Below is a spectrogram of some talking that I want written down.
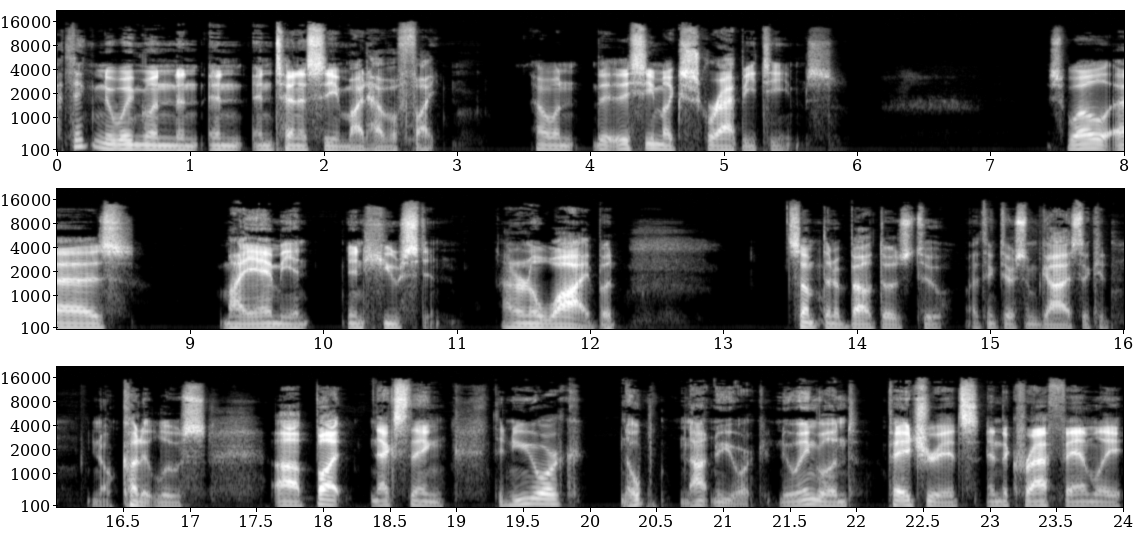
I think New England and, and, and Tennessee might have a fight. That one they, they seem like scrappy teams. As well as Miami and, and Houston. I don't know why, but something about those two. I think there's some guys that could, you know, cut it loose. Uh, but next thing, the New York, nope, not New York, New England Patriots and the Kraft family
